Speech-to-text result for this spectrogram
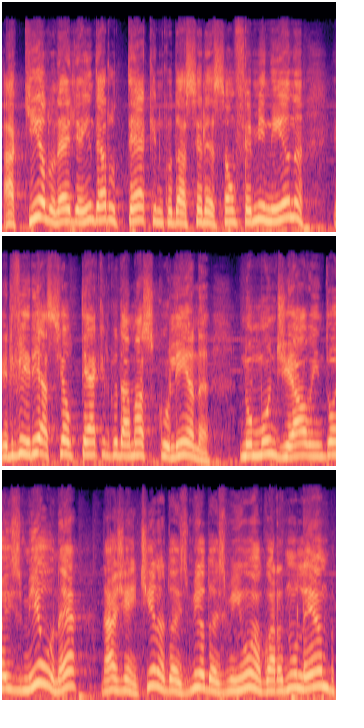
aquilo, né? Ele ainda era o técnico da seleção feminina, ele viria a ser o técnico da masculina no Mundial em 2000, né? Na Argentina, 2000, 2001, agora não lembro,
